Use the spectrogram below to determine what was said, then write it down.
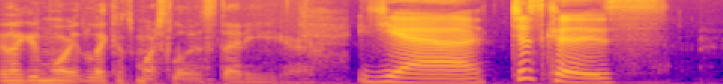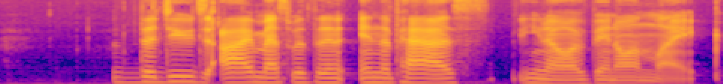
Like it's more like it's more slow and steady. Or, Yeah, just because the dudes I mess with in, in the past, you know, I've been on like,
